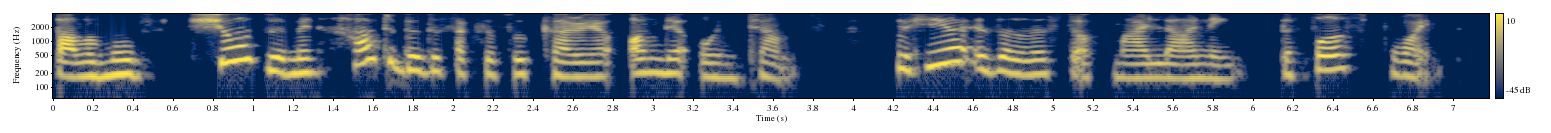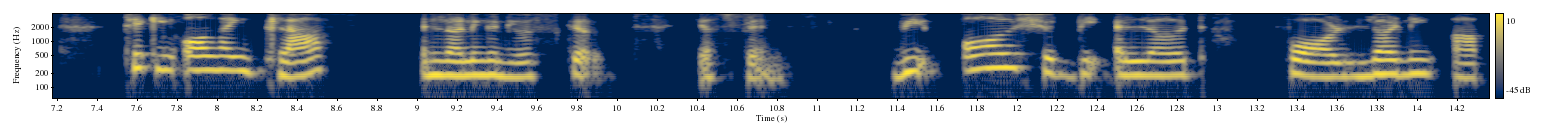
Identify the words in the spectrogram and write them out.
Power Moves shows women how to build a successful career on their own terms. So here is a list of my learning. The first point, taking online class and learning a new skill. Yes, friends, we all should be alert for learning up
